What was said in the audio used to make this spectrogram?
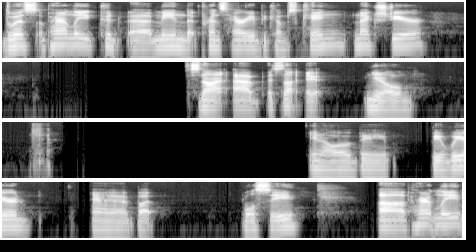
This apparently could uh, mean that Prince Harry becomes king next year. It's not ab. It's not. Uh, you know, you know, it would be be weird, uh, but we'll see. Uh, apparently,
